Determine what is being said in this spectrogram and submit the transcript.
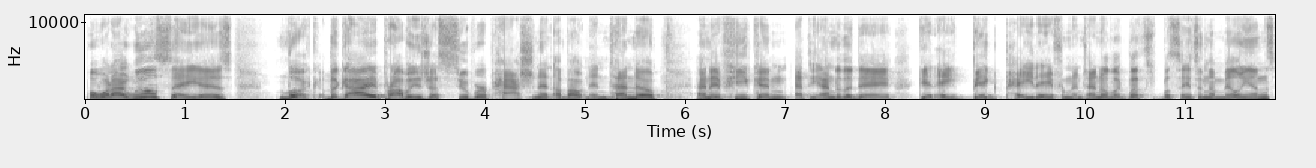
But what I will say is, look, the guy probably is just super passionate about Nintendo. And if he can, at the end of the day, get a big payday from Nintendo, like let's let's say it's in the millions,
